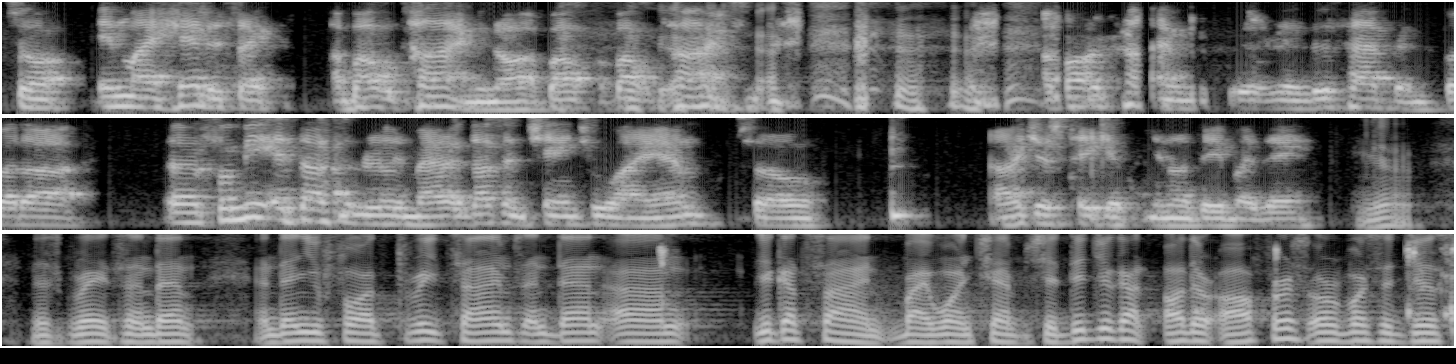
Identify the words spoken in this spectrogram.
So in my head it's like about time, you know, about about time, about time this happened. But uh, uh, for me, it doesn't really matter. It doesn't change who I am. So I just take it, you know, day by day. Yeah, that's great. And then and then you fought three times, and then um, you got signed by one championship. Did you got other offers, or was it just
